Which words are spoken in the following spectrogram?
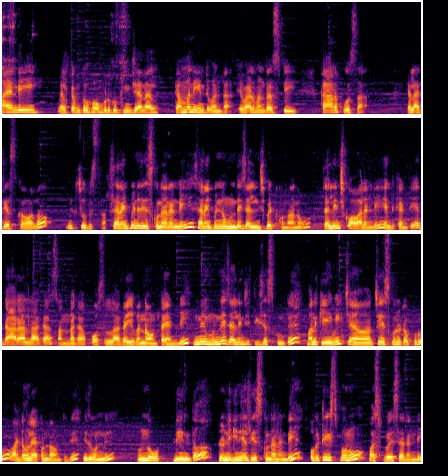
హాయ్ అండి. Welcome to home food cooking channel. కమ్మని ఇంటి వంట? ఇవాళ మన రెసిపీ కారపూస. ఎలా చేసుకోవాలో మీకు చూపిస్తాను శనగపిండి తీసుకున్నానండి. శనగపిండి ముందే జల్లించి పెట్టుకున్నాను. జల్లించుకోవాలండి. ఎందుకంటే దారాల్లాగా సన్నగా పూసల్లాగా ఏమన్నా ఉంటాయండి. నేను ముందే జల్లించి తీసేసుకుంటే మనకి ఏమి చేసుకునేటప్పుడు అడ్డం లేకుండా ఉంటుంది. ఇదిగోండి. ముందు దీంతో రెండు గిన్నెలు తీసుకున్నానండి. ఒక టీ స్పూను పసుపు వేశానండి.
